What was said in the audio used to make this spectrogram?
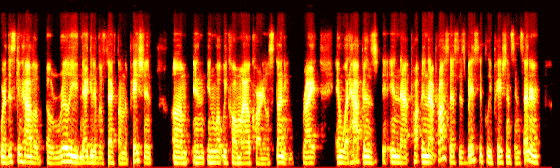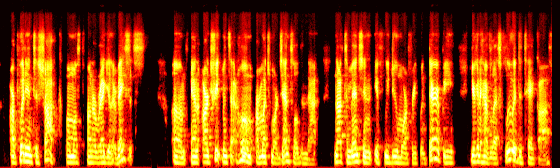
where this can have a, a really negative effect on the patient um, in, in what we call myocardial stunning, right? And what happens in that, in that process is basically patients in center are put into shock almost on a regular basis. Um, and our treatments at home are much more gentle than that. Not to mention, if we do more frequent therapy, you're going to have less fluid to take off.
